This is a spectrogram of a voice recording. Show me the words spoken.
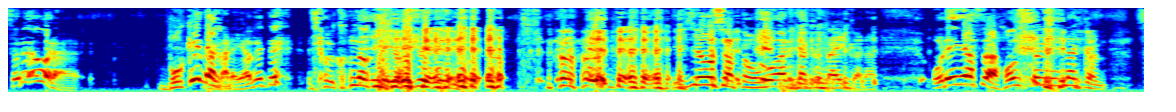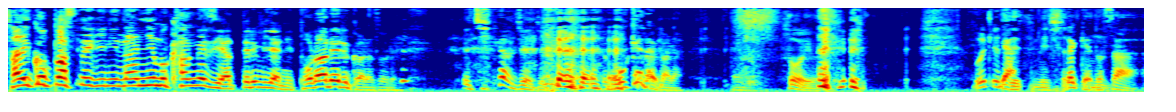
それはほら、ボケだからやめて。こんなこと言わせないでよ。異常者と思われたくないから。俺がさ、本当になんか、サイコパス的に何にも考えずやってるみたいに取られるから、それ。違う違う違う。ボケだから。うんそうよ。もう説明しただけど、さ、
